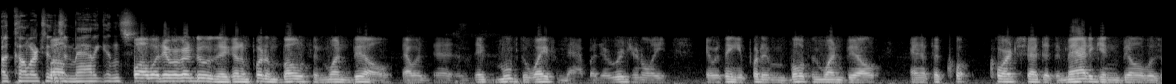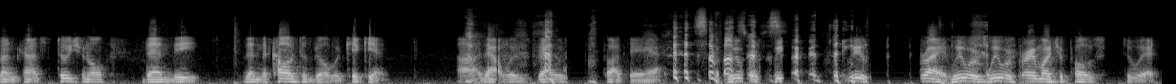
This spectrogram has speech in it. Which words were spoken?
uh, Cullerton's well, and Madigan's. Well, what they were going to do is they're going to put them both in one bill. That was uh, they've moved away from that, but originally they were thinking put them both in one bill, and if the co court said that the Madigan bill was unconstitutional, then the then the Cullerton bill would kick in. Uh, that was that was thought they had. we were, we, we, right. We were we were very much opposed to it.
